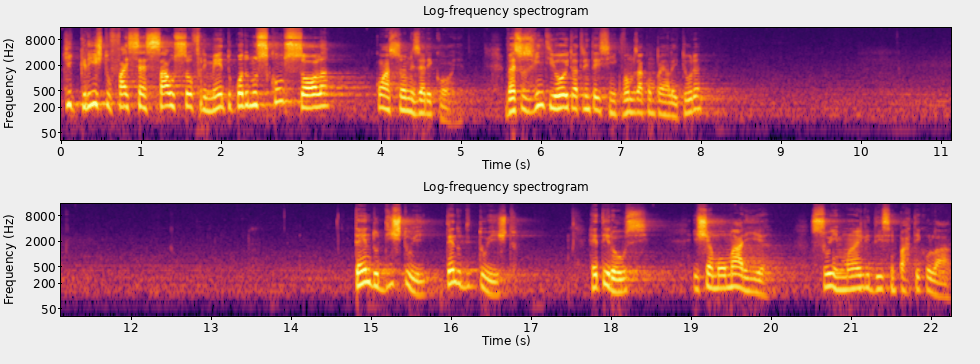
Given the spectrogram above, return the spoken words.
que Cristo faz cessar o sofrimento quando nos consola com a sua misericórdia versos 28 a 35. Vamos acompanhar a leitura. Tendo, distuí, tendo dito isto, retirou-se e chamou Maria, sua irmã, e lhe disse em particular:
